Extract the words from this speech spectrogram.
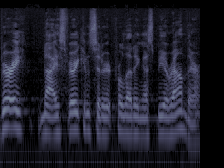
very nice, very considerate for letting us be around there.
